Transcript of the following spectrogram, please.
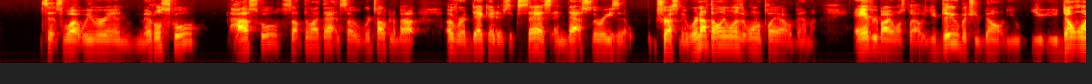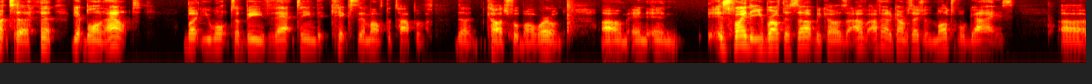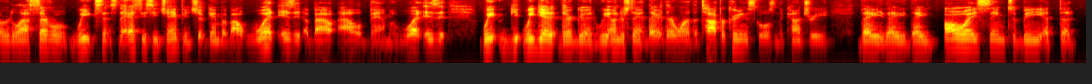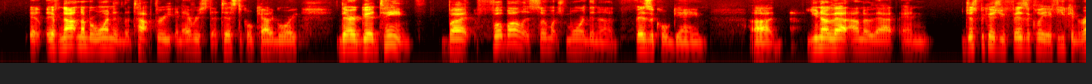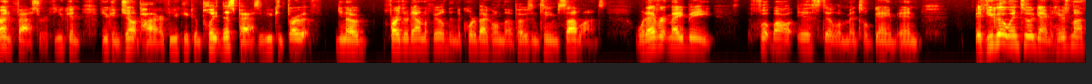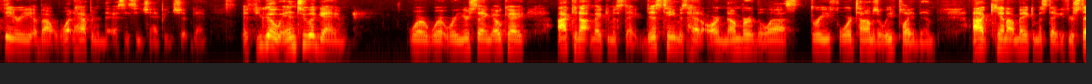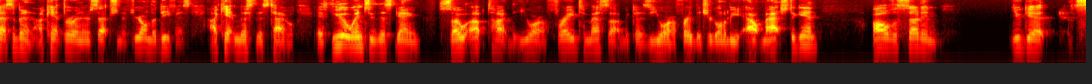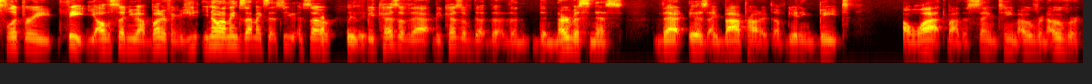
since what we were in middle school, high school, something like that. And so we're talking about over a decade of success, and that's the reason that trust me, we're not the only ones that want to play Alabama. Everybody wants to play. You do, but you don't. You you you don't want to get blown out, but you want to be that team that kicks them off the top of the college football world. Um, and and it's funny that you brought this up because I've I've had a conversation with multiple guys uh, over the last several weeks since the SEC championship game about what is it about Alabama? What is it? We we get it. They're good. We understand. They're they're one of the top recruiting schools in the country. They they they always seem to be at the if not number one in the top three in every statistical category. They're a good team, but football is so much more than a physical game. Uh, you know that I know that, and just because you physically, if you can run faster, if you can, if you can jump higher, if you can complete this pass, if you can throw it, you know, further down the field than the quarterback on the opposing team's sidelines, whatever it may be, football is still a mental game. And if you go into a game, and here's my theory about what happened in the SEC championship game. If you go into a game where, where, where you're saying, okay, I cannot make a mistake. This team has had our number the last three, four times that we've played them. I cannot make a mistake. If you're Stetson Bennett, I can't throw an interception. If you're on the defense, I can't miss this tackle. If you go into this game so uptight that you are afraid to mess up because you are afraid that you're going to be outmatched again, all of a sudden you get slippery feet. You, all of a sudden you have butterfingers. You, you know what I mean? Does that make sense to you? And so Absolutely. because of that, because of the, the the the nervousness that is a byproduct of getting beat a lot by the same team over and over.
